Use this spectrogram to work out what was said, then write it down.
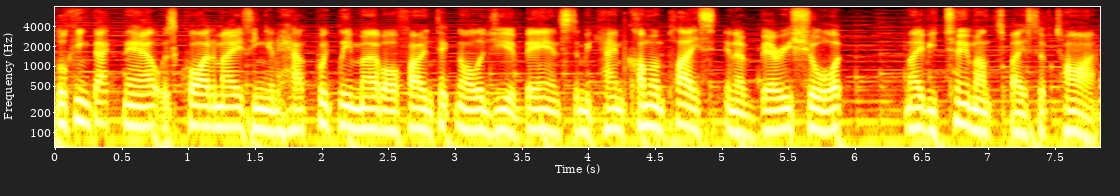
Looking back now, it was quite amazing at how quickly mobile phone technology advanced and became commonplace in a very short, maybe two month space of time.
